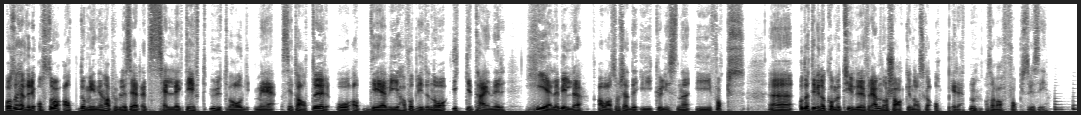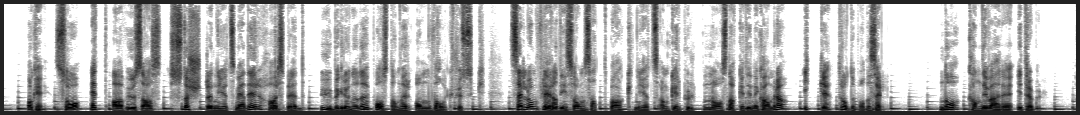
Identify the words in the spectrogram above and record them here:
Og så hevder de også at Dominion har publisert et selektivt utvalg med sitater, og at det vi har fått vite nå, ikke tegner hele bildet av hva som skjedde i kulissene i Fox. Eh, og dette vil nok komme tydeligere frem når saken da skal opp i retten, altså hva Fox vil si. Ok, så et av USAs største nyhetsmedier har spredd ubegrunnede påstander om valgfusk. Selv om flere av de som satt bak nyhetsankerpulten og snakket inn i kamera, ikke trodde på det selv. Nå kan de være i trøbbel.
